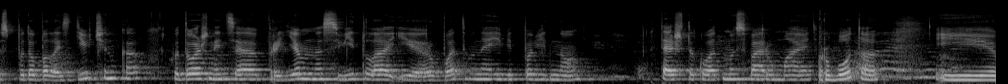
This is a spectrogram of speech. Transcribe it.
сподобалась дівчинка, художниця, приємна, світла, і роботи в неї відповідно теж таку атмосферу мають. робота, і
